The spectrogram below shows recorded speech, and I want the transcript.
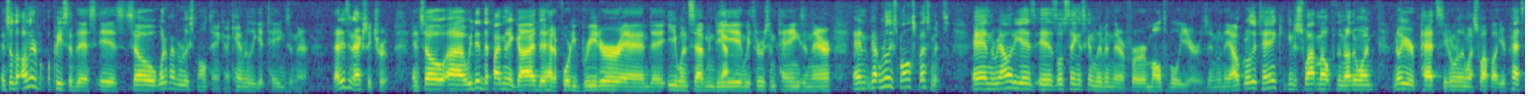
And so the other piece of this is so what if I have a really small tank and I can't really get tangs in there? That isn't actually true. And so uh, we did the five minute guide that had a 40 breeder and a E170, Yeah. and we threw some tangs in there and got really small specimens. And the reality is, is those things can live in there for multiple years. And when they outgrow the tank, you can just swap them out for another one. I know you're pets, so you don't really want to swap out your pets.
